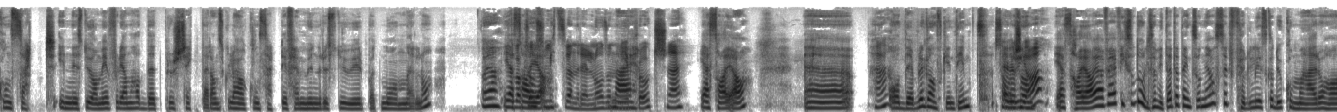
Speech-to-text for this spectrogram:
konsert inne i stua mi fordi han hadde et prosjekt der han skulle ha konsert i 500 stuer på et måned eller noe. Å ja, det Jeg var ikke sånn ja. som Smiths venner eller noe? Sånn Nei. ny approach? Nei. Jeg sa ja. Eh, Hæ? og det ble ganske intimt. Sa Eller du sånn, ja? Jeg sa ja, ja, for jeg fikk så dårlig samvittighet. Jeg tenkte sånn, ja, selvfølgelig skal du komme her og ha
